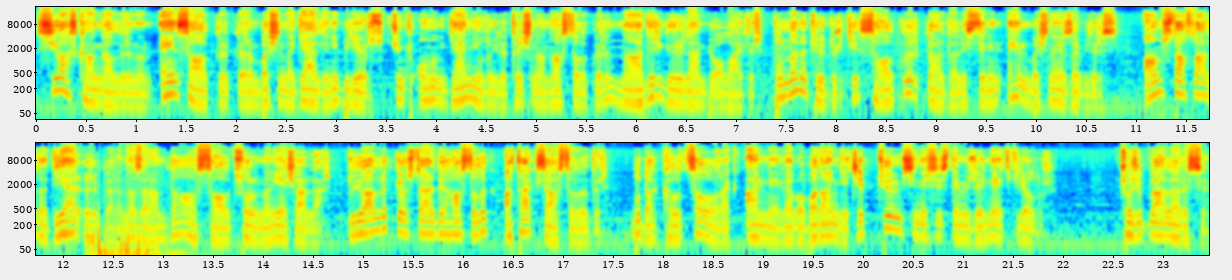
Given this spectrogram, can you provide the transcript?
Sivas Kangallarının en sağlıklı ırkların başında geldiğini biliyoruz. Çünkü onun gen yoluyla taşınan hastalıkların nadir görülen bir olaydır. Bundan ötürüdür ki sağlıklı ırklarda listenin en başına yazabiliriz. Amstafflar da diğer ırklara nazaran daha az sağlık sorunları yaşarlar. Duyarlılık gösterdiği hastalık ataksi hastalığıdır. Bu da kalıtsal olarak anne ve babadan geçip tüm sinir sistemi üzerinde etkili olur. Çocuklarla arası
